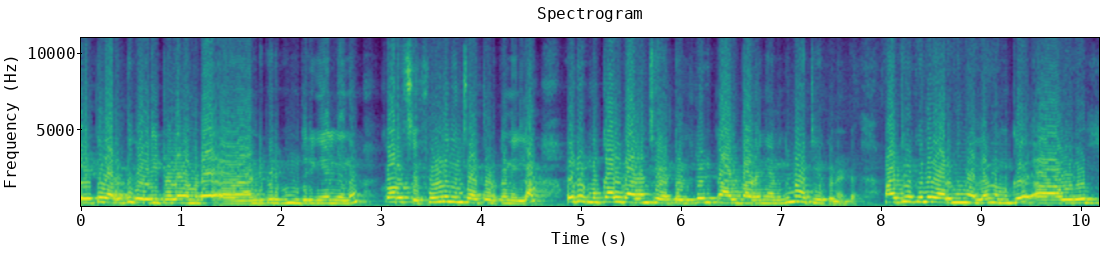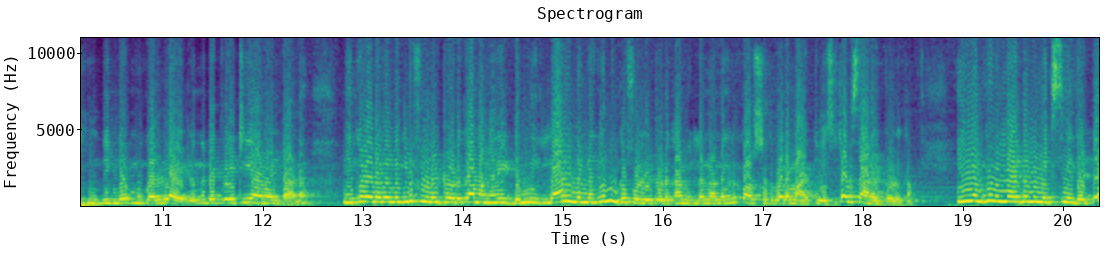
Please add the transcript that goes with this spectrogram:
എടുത്ത് വറുത്ത് കോരിയിട്ടുള്ള നമ്മുടെ അണ്ടിപ്പരിപ്പ് മുന്തിരിങ്ങയിൽ നിന്നും കുറച്ച് ഫുള്ളൊന്നും ചേർത്ത് കൊടുക്കണില്ല. ഒരു മുക്കാൽ ഭാഗം ചേർത്ത് കൊടുത്തിട്ട് ഒരു കാൽ ഭാഗം ഞാനൊന്ന് മാറ്റി വെക്കുന്നുണ്ട് മാറ്റി വെക്കുന്നത് വേറെ ഒന്നുമല്ല നമുക്ക് ആ ഒരു ഇതിന്റെ മുകളിലായിട്ട് ഒന്ന് ഡെക്കറേറ്റ് ചെയ്യാൻ വേണ്ടിയിട്ടാണ്. നിങ്ങൾക്ക് വേണമെന്നുണ്ടെങ്കിൽ ഫുൾ ഇട്ട് കൊടുക്കാം. അങ്ങനെ ഇടുന്നില്ല എന്നുണ്ടെങ്കിൽ നിങ്ങൾക്ക് ഫുൾ ഇട്ട് കൊടുക്കാം. ഇല്ലെന്നുണ്ടെങ്കിൽ കുറച്ചതുപോലെ മാറ്റി വെച്ചിട്ട് അവസാനം ഇട്ട് കൊടുക്കാം. ഇനി നമുക്ക് നന്നായിട്ടൊന്ന് മിക്സ് ചെയ്തിട്ട്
